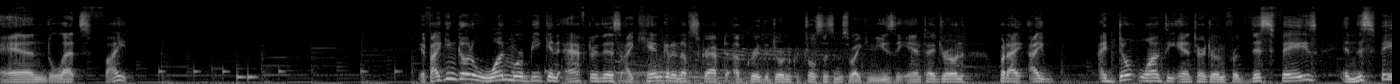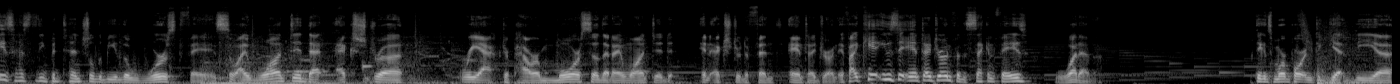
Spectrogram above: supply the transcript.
And let's fight. If I can go to one more beacon after this, I can get enough scrap to upgrade the drone control system so I can use the anti-drone, but I, I, I don't want the anti-drone for this phase, and this phase has the potential to be the worst phase, so I wanted that extra reactor power more so than I wanted an extra defense anti-drone. If I can't use the anti-drone for the second phase, whatever. I think it's more important to get the uh,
